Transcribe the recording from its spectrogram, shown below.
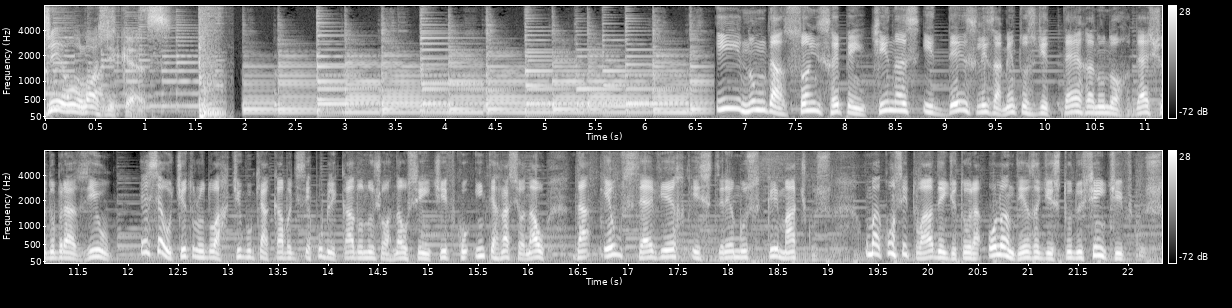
Geológicas. Inundações repentinas e deslizamentos de terra no Nordeste do Brasil. Esse é o título do artigo que acaba de ser publicado no Jornal Científico Internacional da Elsevier Extremos Climáticos, uma conceituada editora holandesa de estudos científicos.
